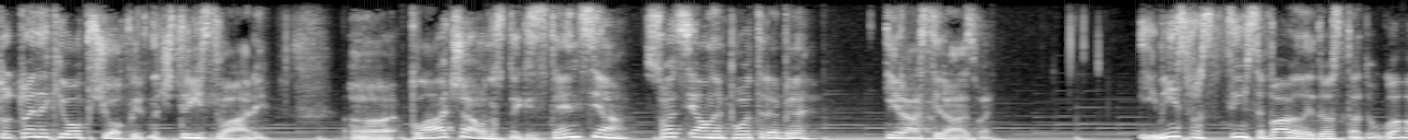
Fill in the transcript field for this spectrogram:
to, to je neki opći okvir, znači tri stvari. Uh, plaća, odnosno egzistencija, socijalne potrebe i rast i razvoj. I mi smo s tim se bavili dosta dugo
